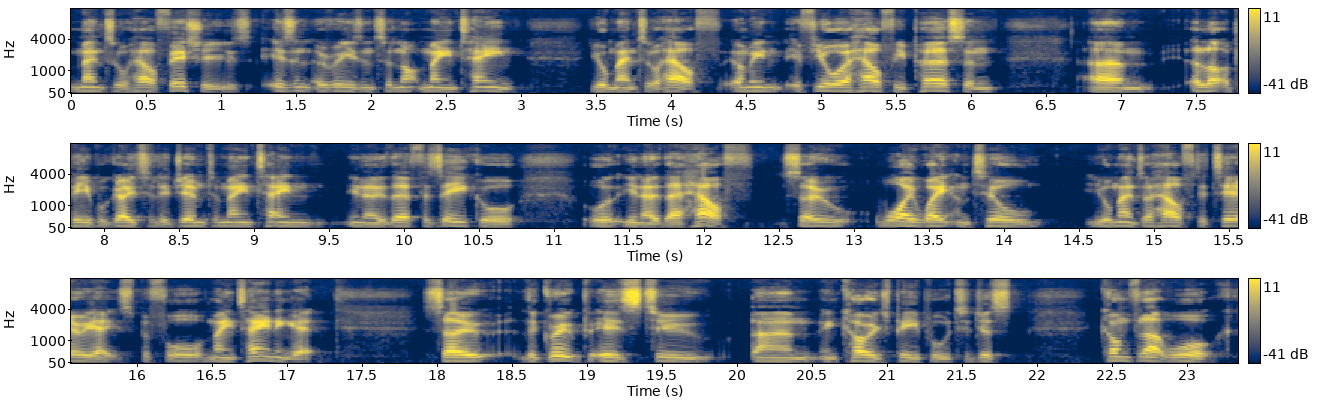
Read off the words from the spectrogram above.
mental health issues isn't a reason to not maintain your mental health. I mean, if you're a healthy person, um, a lot of people go to the gym to maintain, you know, their physique or, or you know, their health. So why wait until your mental health deteriorates before maintaining it? So the group is to um, encourage people to just come for that walk,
